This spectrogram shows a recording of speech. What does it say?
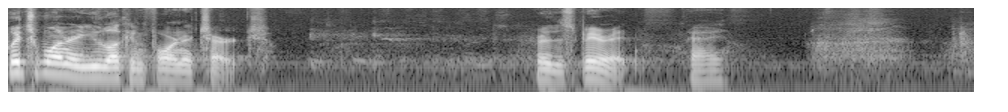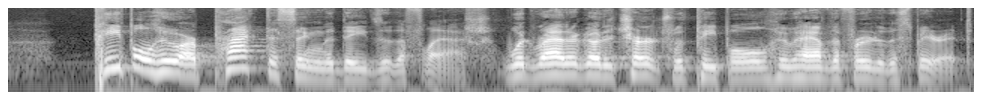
which one are you looking for in a church? Fruit of the Spirit, okay? people who are practicing the deeds of the flesh would rather go to church with people who have the fruit of the Spirit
